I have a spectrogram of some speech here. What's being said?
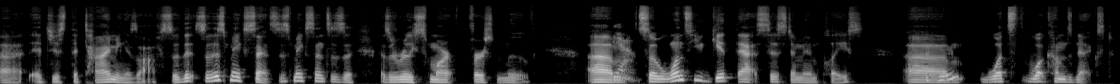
uh, it just the timing is off. So this so this makes sense. This makes sense as a as a really smart first move. Um, yeah. So once you get that system in place, um, mm-hmm. what's what comes next?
